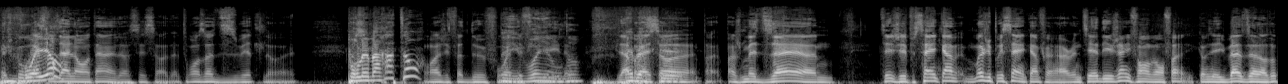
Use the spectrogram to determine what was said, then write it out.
Mais je courais ça longtemps, là, c'est ça, de 3h18, là. Pour le marathon? Ouais, j'ai fait deux fois. Ben, voyons donc. Puis après eh ben, ça, je me disais, euh, tu sais, j'ai cinq ans. Moi, j'ai pris cinq ans pour faire Iron. Il y a des gens, ils font, vont faire, comme bases disait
